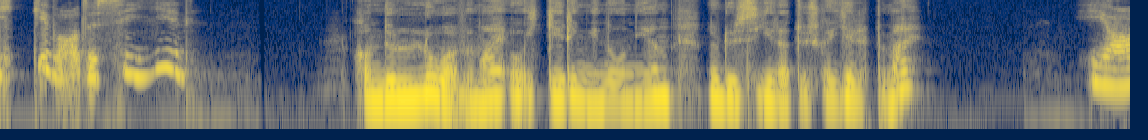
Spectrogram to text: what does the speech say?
ikke hva du sier. Kan du love meg å ikke ringe noen igjen når du sier at du skal hjelpe meg? Ja,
